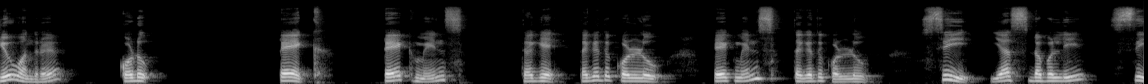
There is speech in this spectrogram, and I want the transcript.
ಗಿವ್ ಅಂದರೆ ಕೊಡು. ಟೇಕ್ ಟೇಕ್ ಮೀನ್ಸ್ ತೆಗೆ, ತೆಗೆದುಕೊಳ್ಳು. ಟೇಕ್ ಮೀನ್ಸ್ ತೆಗೆದುಕೊಳ್ಳು. See S double E see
